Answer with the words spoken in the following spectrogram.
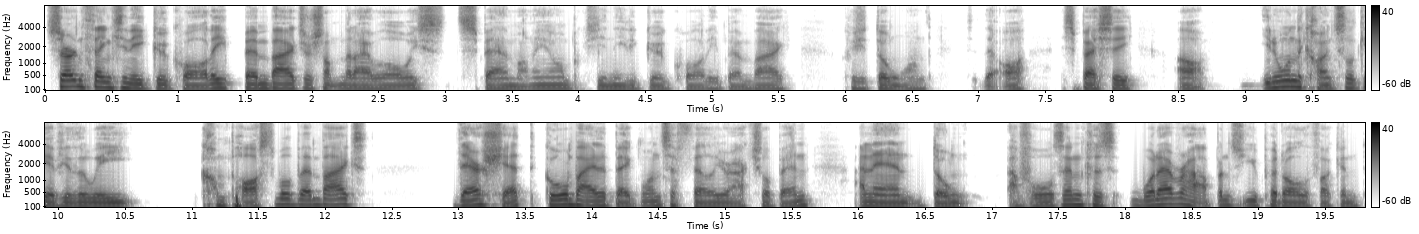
certain things you need good quality. Bin bags are something that I will always spend money on because you need a good quality bin bag because you don't want the oh, especially oh, you know when the council give you the wee compostable bin bags, they're shit. Go and buy the big ones to fill your actual bin, and then don't have holes in because whatever happens, you put all the fucking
